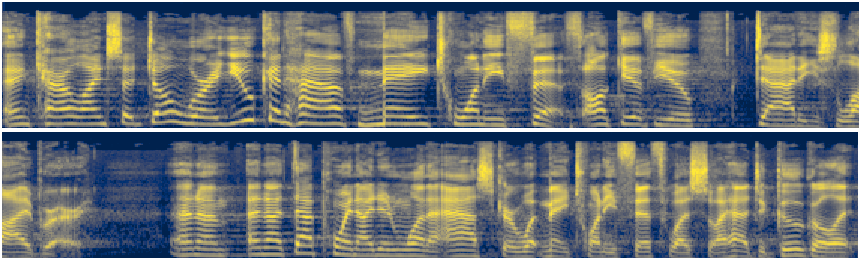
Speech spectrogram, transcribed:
And Caroline said, Don't worry, you can have May 25th. I'll give you daddy's library. And, um, and at that point, I didn't want to ask her what May 25th was, so I had to Google it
